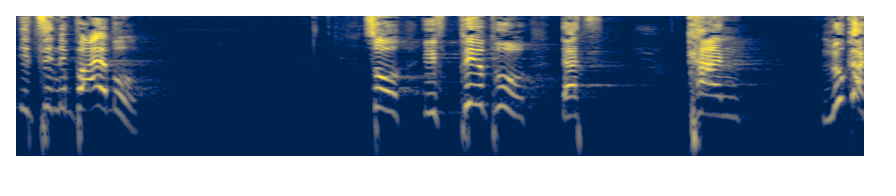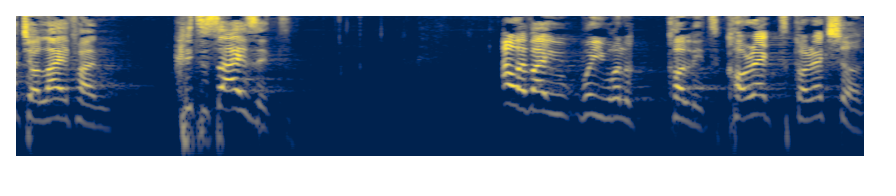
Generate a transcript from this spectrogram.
It's in the Bible. So if people that can look at your life and criticize it, however you, way you want to call it, correct, correction,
